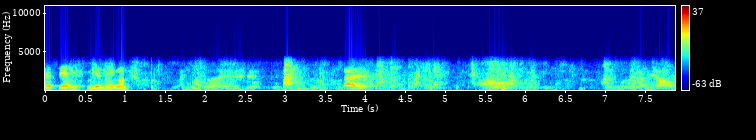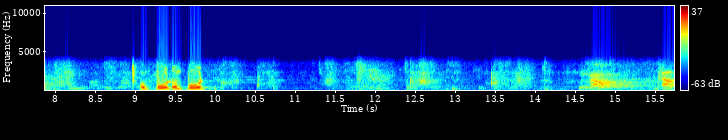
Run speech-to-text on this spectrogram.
จะเต้งไว้เต้งเสียงเห็นกันได้อมปูดอมปูดครับ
